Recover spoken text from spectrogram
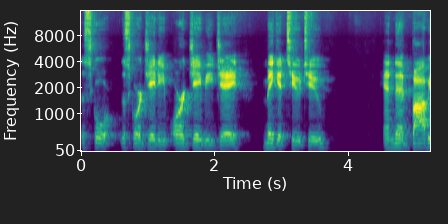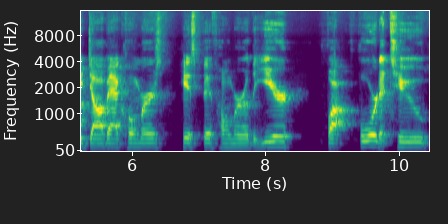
the score the score JD or JBJ make it two two. And then Bobby Dalbec homers his fifth homer of the year. Four to two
